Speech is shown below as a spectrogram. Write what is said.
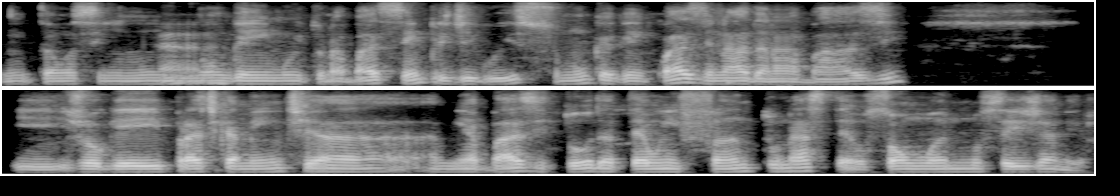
Então, assim, não, é. não ganhei muito na base, sempre digo isso, nunca ganhei quase nada na base. E joguei praticamente a, a minha base toda até o Infanto Nastel, só um ano no 6 de janeiro.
